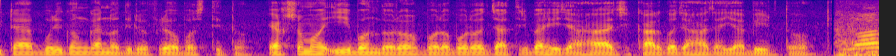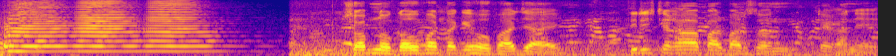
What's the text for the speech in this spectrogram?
ইটা বুড়িগঙ্গা নদীর উপরে অবস্থিত। একসময় ই বন্দরও বড় বড় যাত্রীবাহী জাহাজ, কার্গো জাহাজ আইয়া বীরত সব নৌকা উফার থেকে হোফার যায়। তিরিশ টাকা পার পারসন টাকা নেয়।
